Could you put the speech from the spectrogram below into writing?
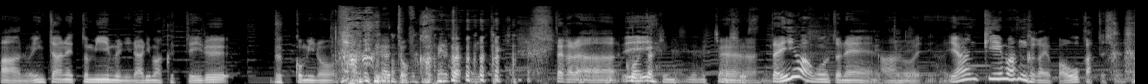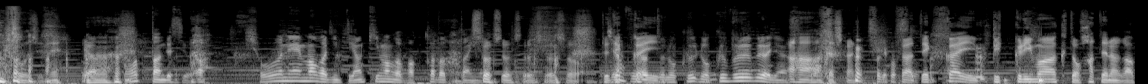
あの、インターネットミームになりまくっている、ぶっ込みのタンクとか。だから、いういだ今思うとね、あのヤンキー漫画がやっぱ多かったですよね、当時ね。いや、思ったんですよ。あ、少年マガジンってヤンキー漫画ばっかだったんや。そうそうそうそうそう。で、でっかいだと、6、6部ぐらいじゃないですか。ああ、確かに。それこそ。でっかいびっくりマークとハテナが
